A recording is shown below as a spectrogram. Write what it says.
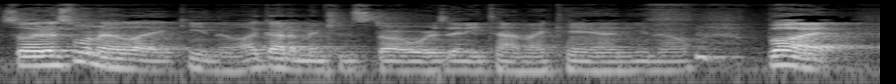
So I just want to like, you know, I got to mention Star Wars anytime I can, you know. but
